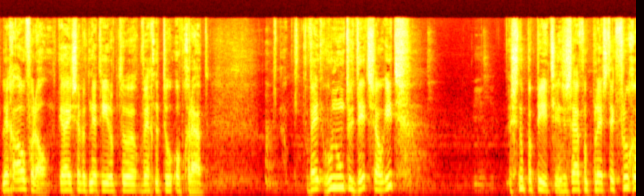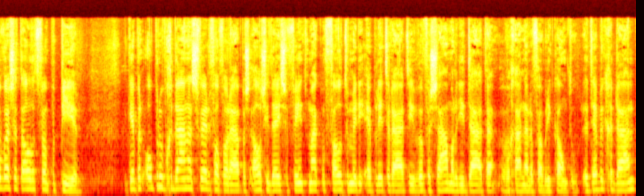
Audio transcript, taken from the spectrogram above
Liggen overal. Deze heb ik net hier op de weg naartoe opgeraapt. Weet, hoe noemt u dit, zoiets? Een snoeppapiertje. Ze zei van plastic. Vroeger was het altijd van papier. Ik heb een oproep gedaan aan zwerfafvalrapers. Als je deze vindt, maak een foto met die app-literatie. We verzamelen die data, we gaan naar de fabrikant toe. Dat heb ik gedaan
